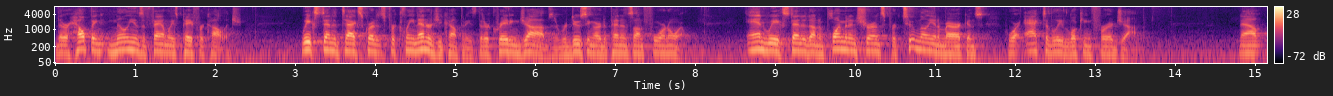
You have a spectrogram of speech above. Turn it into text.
that are helping millions of families pay for college. We extended tax credits for clean energy companies that are creating jobs and reducing our dependence on foreign oil. And we extended unemployment insurance for 2 million Americans who are actively looking for a job. Now,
